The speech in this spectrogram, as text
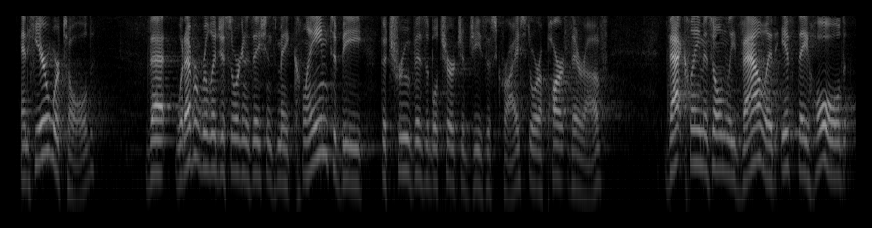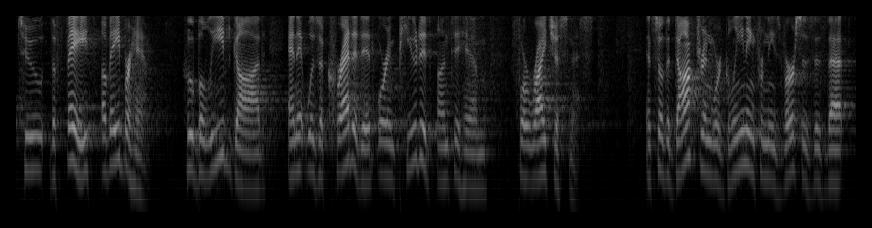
And here we're told that whatever religious organizations may claim to be the true visible church of Jesus Christ or a part thereof, that claim is only valid if they hold to the faith of Abraham, who believed God and it was accredited or imputed unto him for righteousness. And so the doctrine we're gleaning from these verses is that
